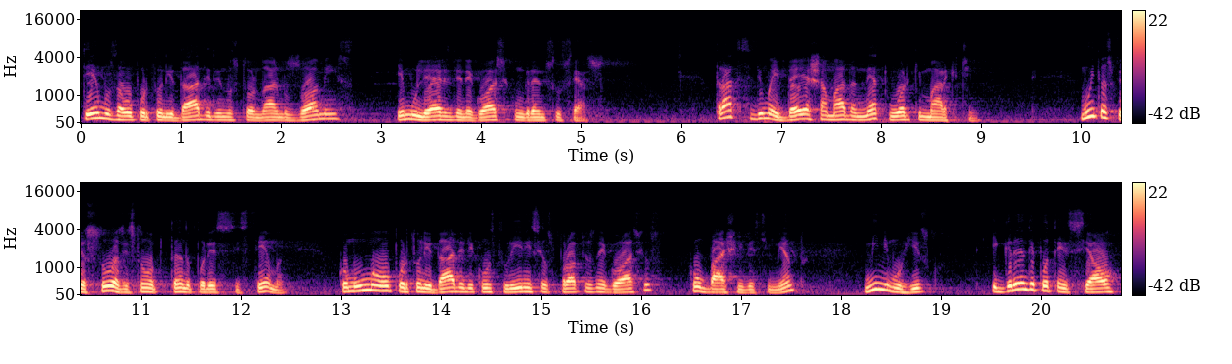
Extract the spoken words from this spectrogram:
temos a oportunidade de nos tornarmos homens e mulheres de negócio com grande sucesso. Trata-se de uma ideia chamada network marketing Muitas pessoas estão optando por esse sistema como uma oportunidade de construírem seus próprios negócios com baixo investimento, mínimo risco e grande potencial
